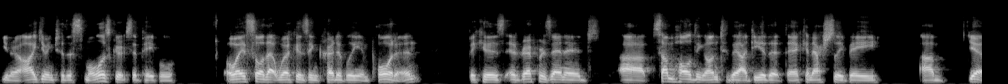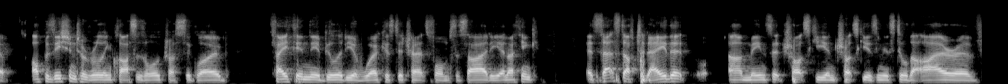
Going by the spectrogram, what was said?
you know arguing to the smallest groups of people, always saw that work as incredibly important because it represented uh, some holding on to the idea that there can actually be, um, yeah, opposition to ruling classes all across the globe, faith in the ability of workers to transform society, and I think it's that stuff today that um, means that Trotsky and Trotskyism is still the ire of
